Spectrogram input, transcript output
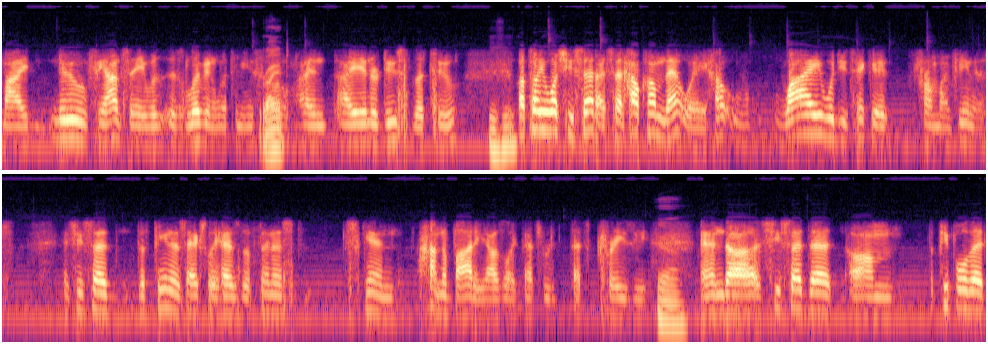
my new fiance was is living with me. So Right. I I introduced the 2 Mm-hmm. I'll tell you what she said. I said, "How come that way? How? Why would you take it from my penis?" And she said, "The penis actually has the thinnest skin on the body." I was like, "That's that's crazy." Yeah. And uh, she said that um, the people that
